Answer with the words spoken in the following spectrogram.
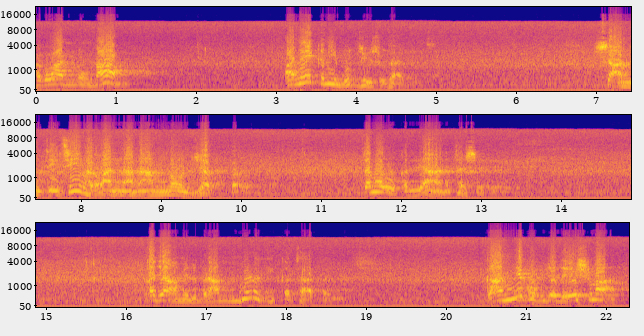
ભગવાનનું નામ અનેકની બુદ્ધિ સુધારે શાંતિથી ભગવાનના નામનો જપ તમારું કલ્યાણ થશે. અજામિલ બ્રાહ્મણની કથા કરી. કાન્યકુબ્જ દેશમાં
